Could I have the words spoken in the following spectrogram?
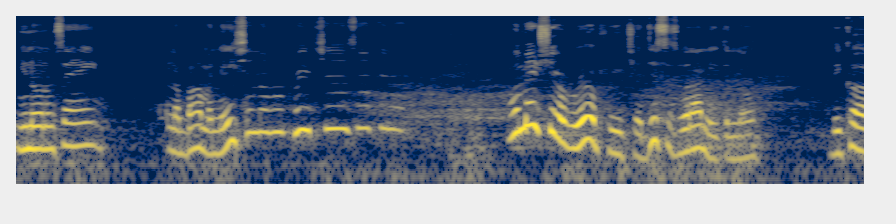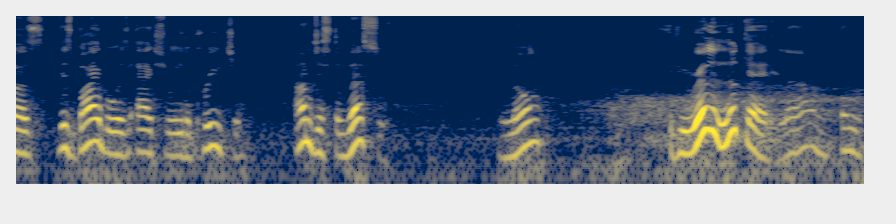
you know what I'm saying, an abomination of a preacher or something? What makes you a real preacher? This is what I need to know because this Bible is actually the preacher. I'm just a vessel. You know? If you really look at it now, I'm, I'm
